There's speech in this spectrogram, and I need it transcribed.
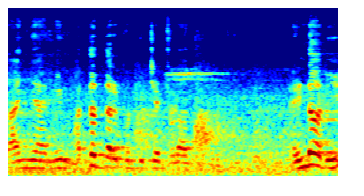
ధాన్యాన్ని మద్దతు ధర కొనిపించే చూడాలి రెండోది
